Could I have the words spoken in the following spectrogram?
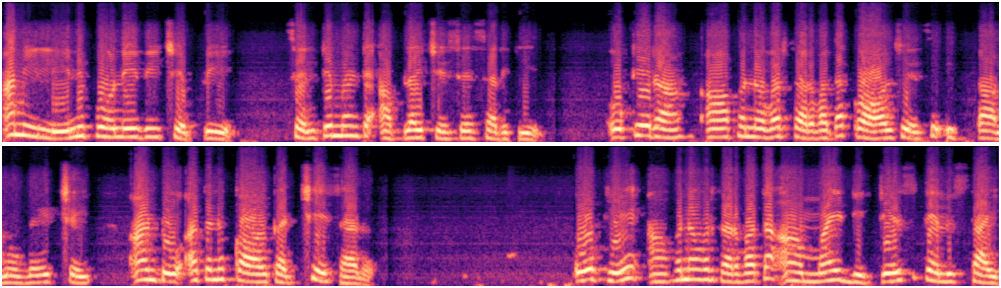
అని లేనిపోనేవి చెప్పి సెంటిమెంట్ అప్లై చేసేసరికి ఓకేరా హాఫ్ అన్ అవర్ తర్వాత కాల్ చేసి ఇస్తాను వెయిట్ చెయ్యి అంటూ అతను కాల్ కట్ చేశాడు. ఓకే హాఫ్ అన్ అవర్ తర్వాత ఆ అమ్మాయి డీటెయిల్స్ తెలుస్తాయి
